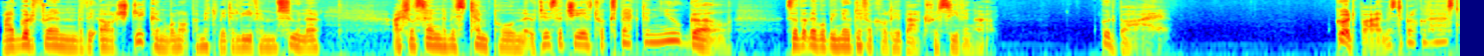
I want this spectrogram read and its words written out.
My good friend the Archdeacon will not permit me to leave him sooner. I shall send Miss Temple notice that she is to expect a new girl, so that there will be no difficulty about receiving her. Goodbye. Goodbye, Mr. Brocklehurst.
